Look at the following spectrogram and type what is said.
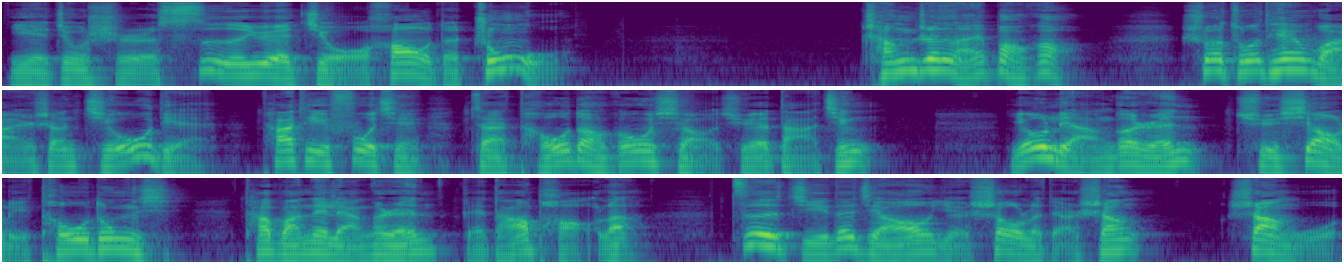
也就是四月九号的中午，常真来报告说，昨天晚上九点，他替父亲在头道沟小学打更，有两个人去校里偷东西，他把那两个人给打跑了，自己的脚也受了点伤，上午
